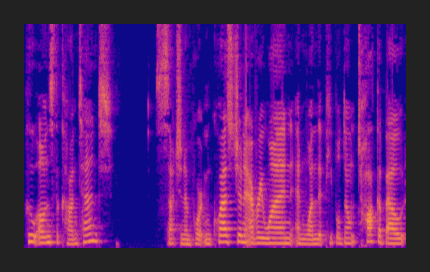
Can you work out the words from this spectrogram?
who owns the content? Such an important question, everyone, and one that people don't talk about.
